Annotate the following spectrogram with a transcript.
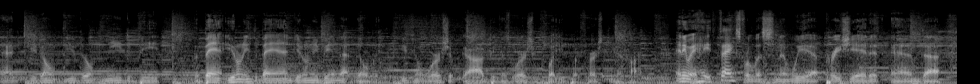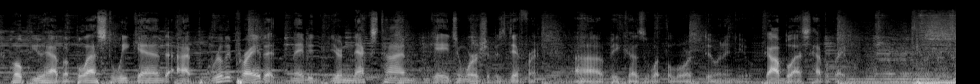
and you don't you don't need to be the band. You don't need the band. You don't need to be in that building. You can worship God because worship is what you put first in your heart. Anyway, hey, thanks for listening. We appreciate it, and uh, hope you have a blessed weekend. I really pray that maybe your next time engaged in worship is different uh, because of what the Lord's doing in you. God bless. Have a great one.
